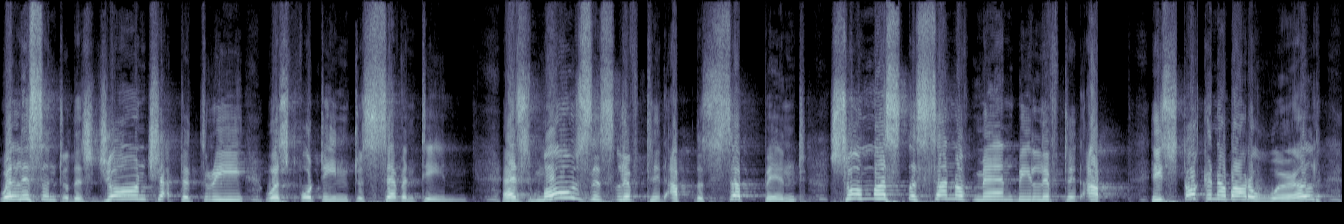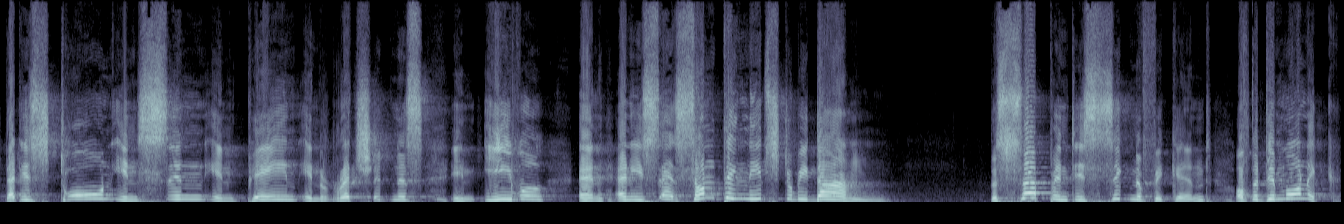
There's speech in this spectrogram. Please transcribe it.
Well, listen to this. John chapter 3, verse 14 to 17. As Moses lifted up the serpent, so must the Son of Man be lifted up. He's talking about a world that is torn in sin, in pain, in wretchedness, in evil. And, and he says something needs to be done. The serpent is significant of the demonic.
